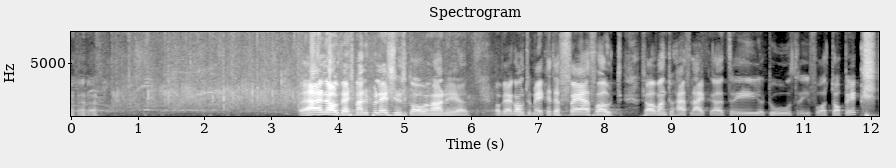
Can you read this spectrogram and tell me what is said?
I know there's manipulations going on here. But we are going to make it a fair vote. So I want to have like uh, three, two, three, four topics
